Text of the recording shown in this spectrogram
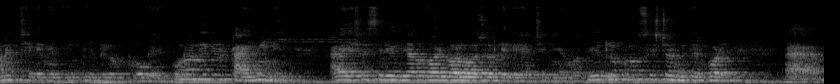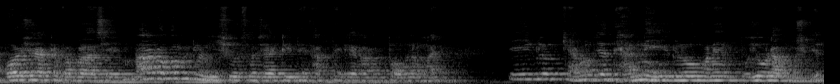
অনেক ছেলে মেয়ে কিন্তু এগুলো ভোগে। কোনো নির্দিষ্ট টাইমই নেই। আর এসএসসির এক্সাম দশ বারো বছর লেগে যাচ্ছে নিয়ে হতে এগুলো কোনো সিস্টেমের ভিতরে পড়ে। বয়সের একটা ব্যাপার আছে। নানা রকম এগুলো ইস্যু সোসাইটিতে থাকতে গেলে নানা প্রবলেম হয়। তো এইগুলো কেন যে ধ্যান নেই এগুলো মানে বুঝে ওঠা মুশকিল।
